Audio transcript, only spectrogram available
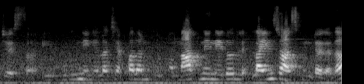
ఫోన్ చేస్తా. ఇప్పుడు నేను ఇలా చెప్పాలనుకుంటున్నాను నాకు నేను ఏదో లైన్స్ రాసుకుంటా కదా.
